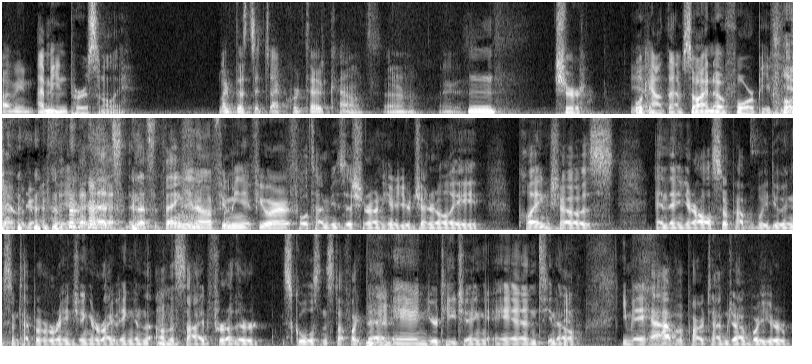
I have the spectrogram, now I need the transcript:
I mean, I mean personally, like does the Jack Quartet count? I don't know. I guess. Mm. sure. We'll count them. So I know four people. Yeah. Okay. Yeah, and that's and that's the thing, you know. If you mean if you are a full time musician around here, you're generally playing shows, and then you're also probably doing some type of arranging or writing in the, on the side for other schools and stuff like that. And you're teaching, and you know, you may have a part time job where you're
